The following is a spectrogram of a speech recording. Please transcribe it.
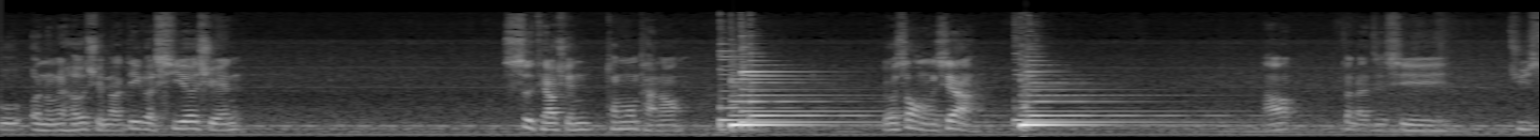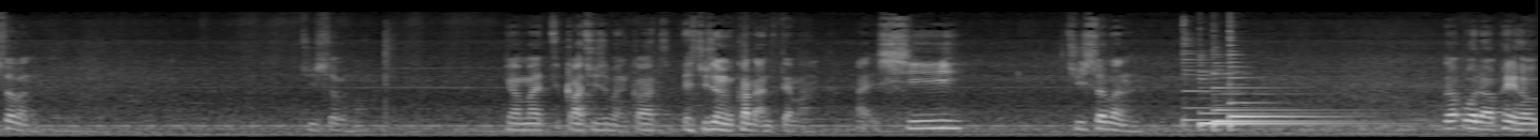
有二两个和弦了，第一个 C 和弦。四条弦通通弹哦，由上往下，好，再来就是 G7，G7 哦，要么加 G7，加诶 G7 较难点嘛，来 C，G7，那为了配合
